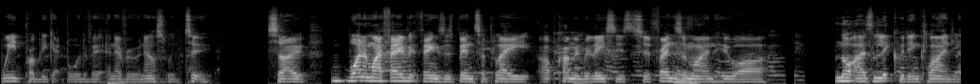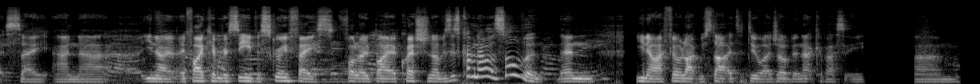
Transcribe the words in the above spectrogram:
we'd probably get bored of it and everyone else would too. So one of my favorite things has been to play upcoming releases to friends of mine who are not as liquid inclined, let's say. And uh, you know, if I can receive a screw face followed by a question of "Is this coming out on Soulvent?" then you know, I feel like we started to do our job in that capacity. Um,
